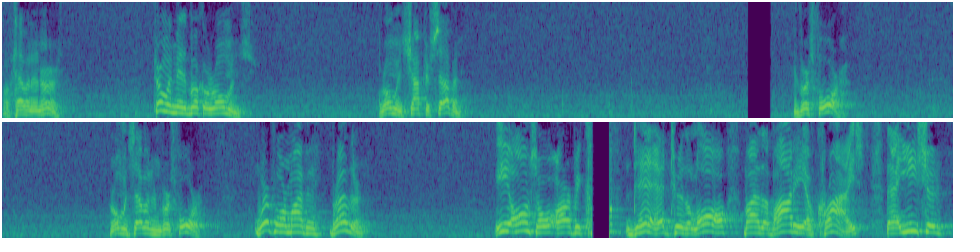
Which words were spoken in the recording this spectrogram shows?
of heaven and earth. Turn with me to the book of Romans. Romans chapter 7. And verse 4. Romans 7 and verse 4. Wherefore, my brethren, ye also are become dead to the law by the body of Christ, that ye should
